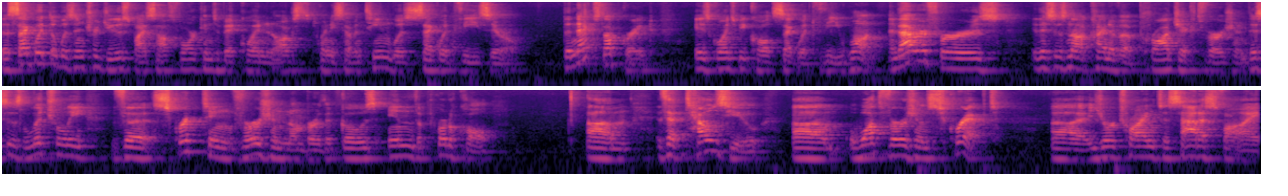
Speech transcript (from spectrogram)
The SegWit that was introduced by SoftFork into Bitcoin in August 2017 was SegWit v0. The next upgrade is going to be called SegWit v1, and that refers this is not kind of a project version. This is literally the scripting version number that goes in the protocol um, that tells you um, what version script uh, you're trying to satisfy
